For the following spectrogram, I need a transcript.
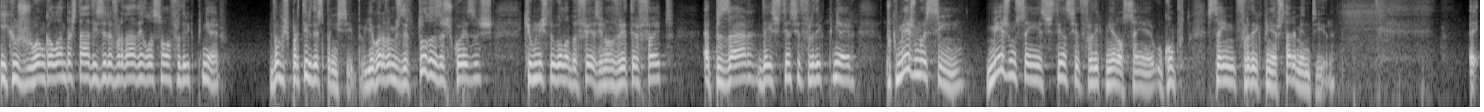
e que o João Galamba está a dizer a verdade em relação ao Frederico Pinheiro. Vamos partir desse princípio. E agora vamos dizer todas as coisas que o ministro Galamba fez e não deveria ter feito, apesar da existência de Frederico Pinheiro. Porque mesmo assim, mesmo sem a existência de Frederico Pinheiro ou sem, o sem Frederico Pinheiro estar a mentir, eh,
